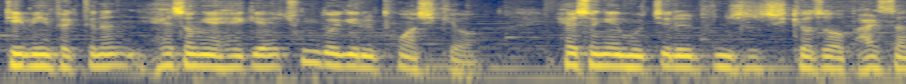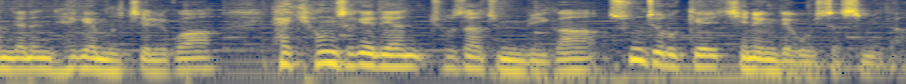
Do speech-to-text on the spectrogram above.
딥 임팩트는 해성의 핵에 충돌기를 통화시켜 해성의 물질을 분실시켜서 발산되는 핵의 물질과 핵 형성에 대한 조사 준비가 순조롭게 진행되고 있었습니다.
